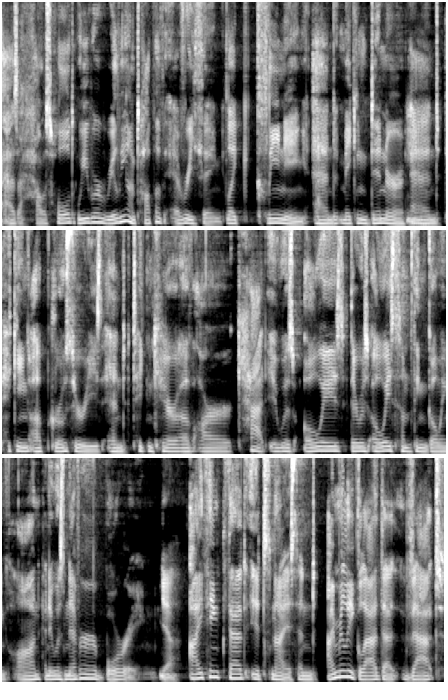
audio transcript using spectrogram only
as a household, we were really on top of everything, like cleaning and making dinner mm. and picking up groceries and taking care of our cat. It was always there was always something going on and it was never boring. yeah. I think that it's nice and I'm really glad that that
